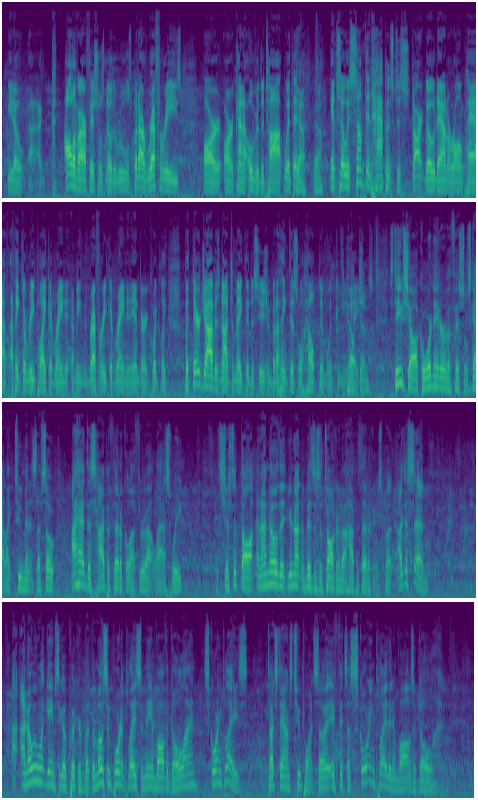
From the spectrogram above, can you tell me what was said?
you know, uh, all of our officials know the rules, but our referees are are kind of over the top with it. Yeah, yeah. And so if something happens to start go down a wrong path, I think the replay could rein it. I mean, the referee could rein it in very quickly. But their job is not to make the decision. But I think this will help them with help them. Steve Shaw, coordinator of officials, got like two minutes left. So I had this hypothetical I threw out last week. It's just a thought, and I know that you're not in the business of talking about hypotheticals, but I just said I, I know we want games to go quicker, but the most important plays to me involve the goal line, scoring plays, touchdowns, two points. So if it's a scoring play that involves a goal line,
